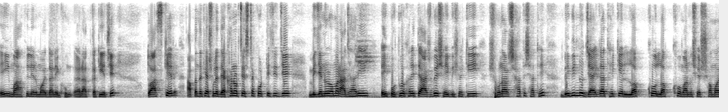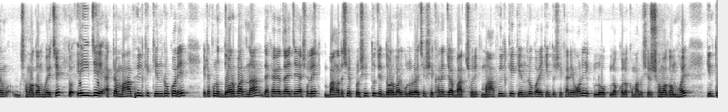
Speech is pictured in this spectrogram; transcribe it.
এই মাহফিলের ময়দানে ঘুম, রাত কাটিয়েছে। তো আজকের আপনাদেরকে আসলে দেখানোর চেষ্টা করতেছি যে মিজানুর রহমান আজহারি এই পটুয়াখালীতে আসবে, সেই বিষয়টি শোনার সাথে সাথে বিভিন্ন জায়গা থেকে লক্ষ লক্ষ মানুষের সময়, সমাগম হয়েছে। তো এই যে একটা মাহফিলকে কেন্দ্র করে এটা কোনো দরবার না, দেখা যায় যে আসলে বাংলাদেশের প্রসিদ্ধ যে দরবারগুলো রয়েছে সেখানে যা বাৎসরিক মাহফিলকে কেন্দ্র করে কিন্তু সেখানে অনেক লোক, লক্ষ লক্ষ মানুষের সমাগম হয়। কিন্তু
